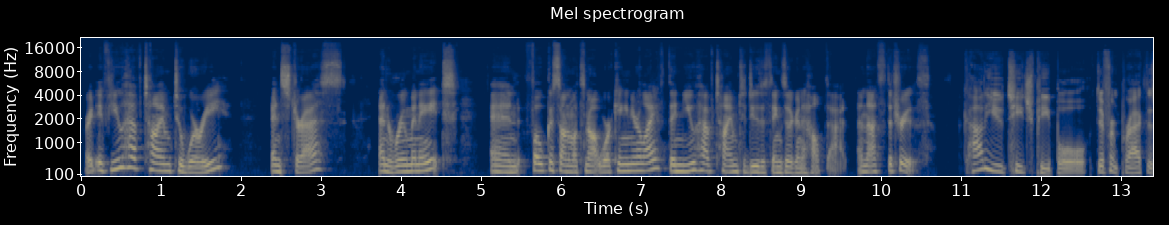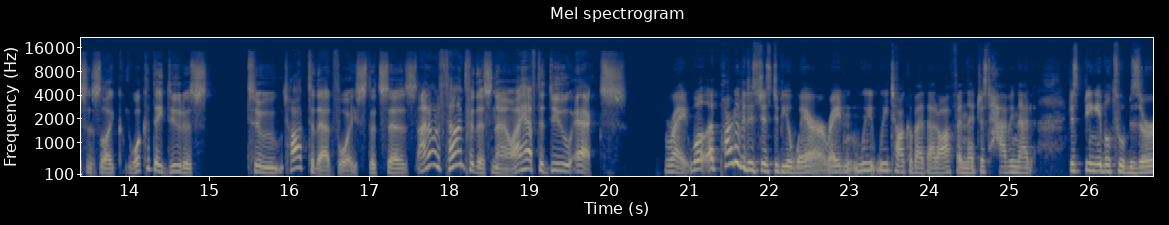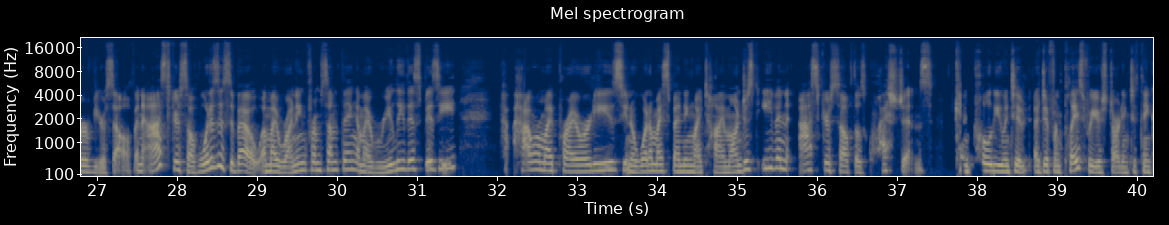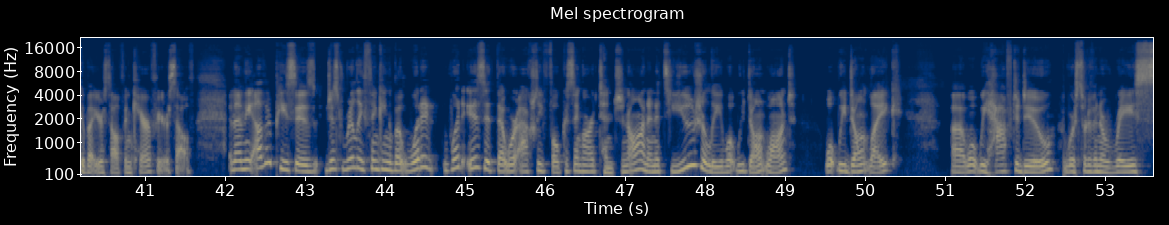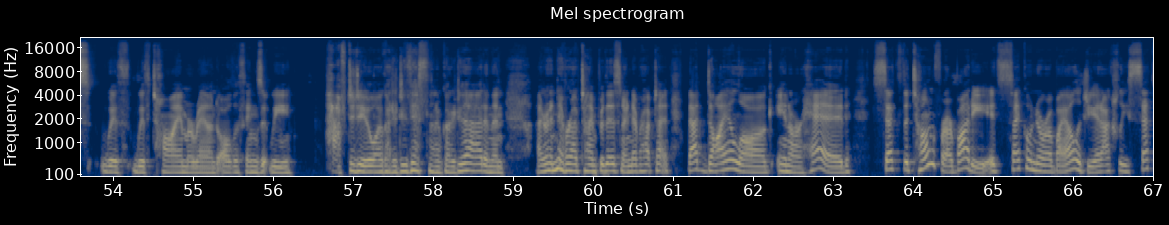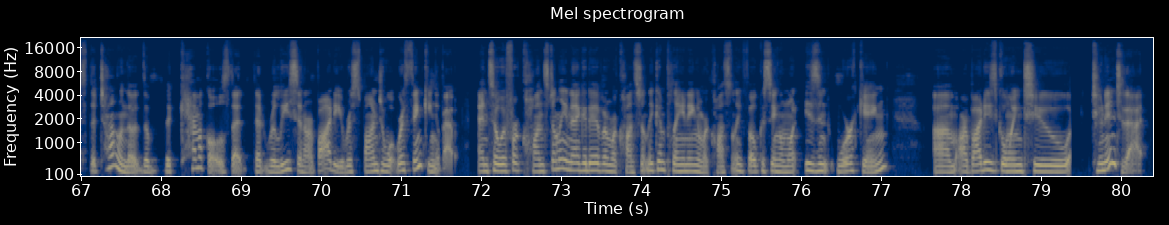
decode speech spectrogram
Right? If you have time to worry and stress and ruminate and focus on what's not working in your life, then you have time to do the things that are going to help that. And that's the truth. How do you teach people different practices? Like, what could they do to to talk to that voice that says, "I don't have time for this now. I have to do X." Right. Well, a part of it is just to be aware, right? And we we talk about that often that just having that just being able to observe yourself and ask yourself, what is this about? Am I running from something? Am I really this busy? how are my priorities? You know, what am I spending my time on? Just even ask yourself those questions can pull you into a different place where you're starting to think about yourself and care for yourself. And then the other piece is just really thinking about what it what is it that we're actually focusing our attention on and it's usually what we don't want, what we don't like, uh, what we have to do. We're sort of in a race with with time around all the things that we have to do. I've got to do this and then I've got to do that. And then I don't I never have time for this and I never have time. That dialogue in our head sets the tone for our body. It's psychoneurobiology. It actually sets the tone. The, the, the chemicals that, that release in our body respond to what we're thinking about. And so if we're constantly negative and we're constantly complaining and we're constantly focusing on what isn't working, um, our body's going to tune into that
